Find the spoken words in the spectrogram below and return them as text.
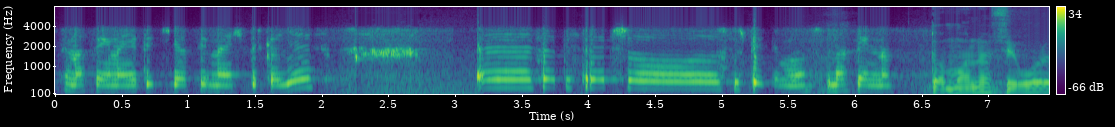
στην Αθήνα, γιατί και η Αθήνα έχει πυρκαγιές, ε, θα επιστρέψω στο σπίτι μου, στην Αθήνα. Το μόνο σίγουρο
